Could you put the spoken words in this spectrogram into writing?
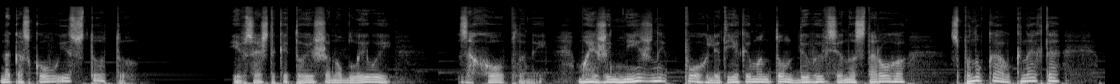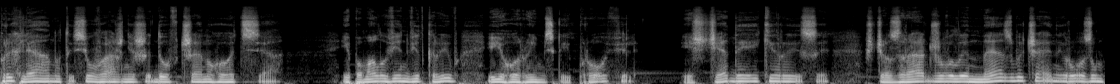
на казкову істоту. І все ж таки той шанобливий, захоплений, майже ніжний погляд, яким Антон дивився на старого, спонукав кнехта приглянутись уважніше до вченого отця, і помалу він відкрив і його римський профіль, і ще деякі риси, що зраджували незвичайний розум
